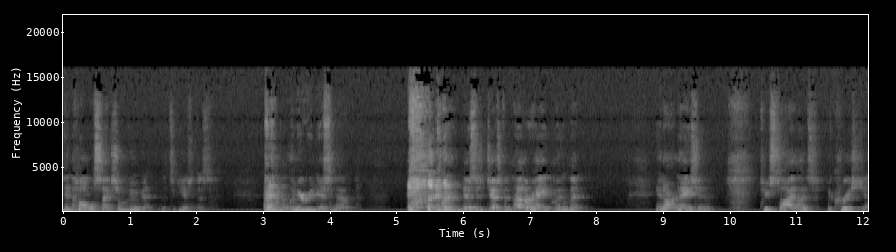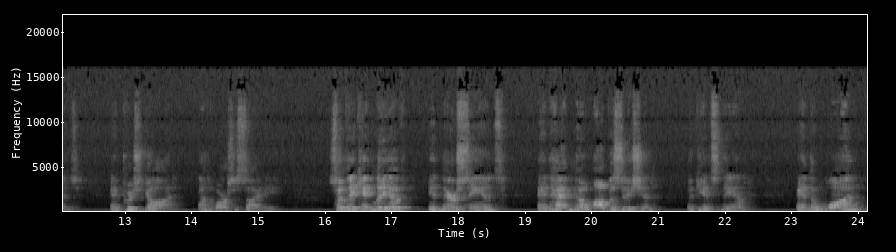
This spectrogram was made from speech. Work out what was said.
Than the homosexual movement that's against us. but let me read this note. this is just another hate movement in our nation to silence the Christians and push God out of our society so they can live in their sins and have no opposition against them. And the one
